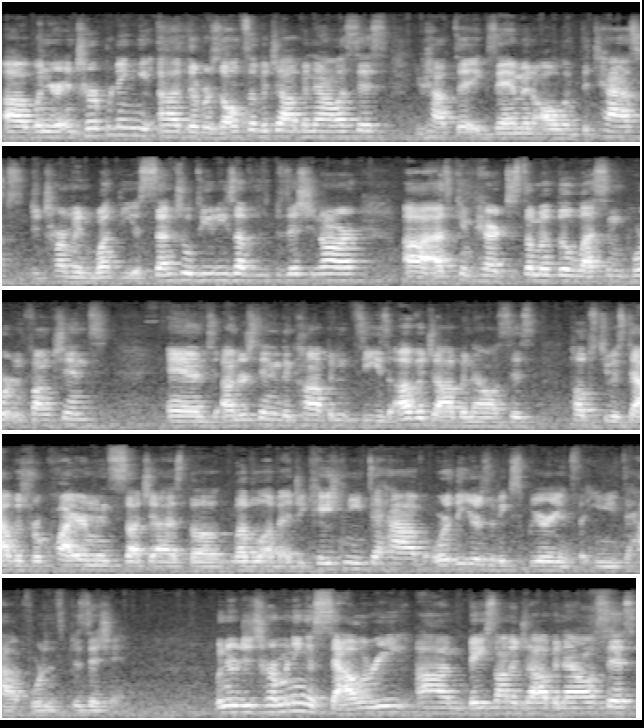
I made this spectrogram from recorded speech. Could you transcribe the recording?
Uh, when you're interpreting uh, the results of a job analysis, you have to examine all of the tasks, determine what the essential duties of the position are, uh, as compared to some of the less important functions, and understanding the competencies of a job analysis helps to establish requirements such as the level of education you need to have or the years of experience that you need to have for this position. When you're determining a salary um, based on a job analysis,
